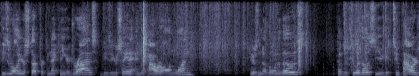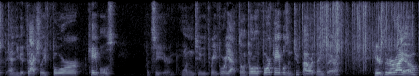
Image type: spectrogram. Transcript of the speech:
These are all your stuff for connecting your drives. These are your SATA and your power all in one. Here's another one of those. Comes with two of those, so you get two powers and you get actually four cables. Let's see here, one, two, three, four. Yeah, so a total of four cables and two power things there. Here's the rear I.O.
